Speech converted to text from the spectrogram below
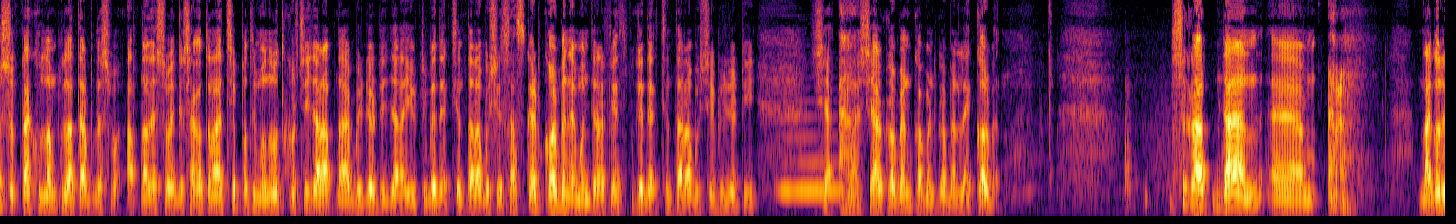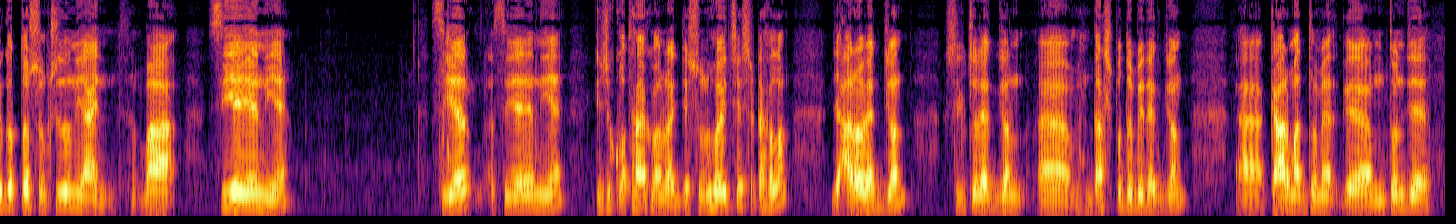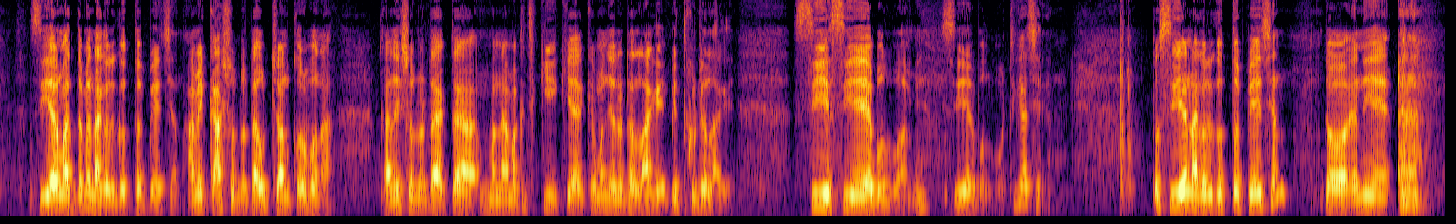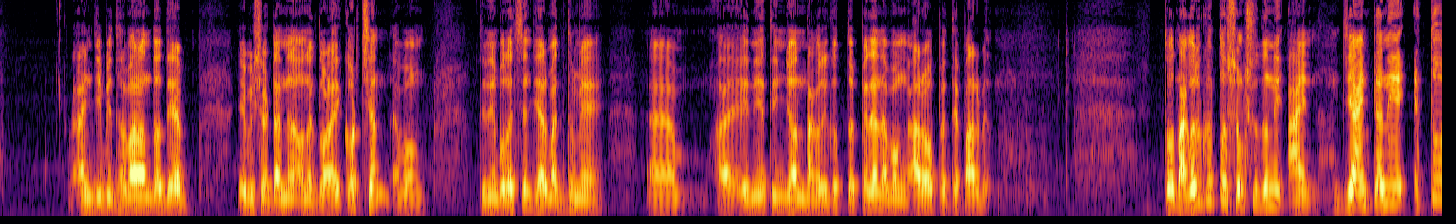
দর্শকরা খুললাম খুলাতে আপনাদের আপনাদের সবাইকে স্বাগত জানাচ্ছি। প্রথমে অনুরোধ করছি, যারা আপনারা ভিডিওটি যারা ইউটিউবে দেখছেন, তারা অবশ্যই সাবস্ক্রাইব করবেন এবং যারা ফেসবুকে দেখছেন, তারা অবশ্যই ভিডিওটি শেয়ার করবেন কমেন্ট করবেন লাইক করবেন। দর্শকরা জানেন নাগরিকত্ব সংশোধনী আইন বা সিএএ নিয়ে সিএ সিএএ নিয়ে কিছু কথা এখন রাজ্যে শুরু হয়েছে। সেটা হলো যে আরও একজন শিলচরের একজন দাসপদবীর একজন কার মাধ্যমে নতুন যে সিএর মাধ্যমে নাগরিকত্ব পেয়েছেন। আমি কার শব্দটা উচ্চারণ করব না? কারণ এই শব্দটা একটা মানে আমার কাছে কি কেমন যেন একটা লাগে, বিতকুটে লাগে। সি, সিএ বলব আমি, সিএ বলব, ঠিক আছে? তো সিএ নাগরিকত্ব পেয়েছেন। তো এ নিয়ে আইনজীবী ধর্মানন্দ দেব এ বিষয়টা নিয়ে অনেক লড়াই করছেন এবং তিনি বলেছেন যার মাধ্যমে এ নিয়ে তিনজন নাগরিকত্ব পেলেন এবং আরও পেতে পারবেন। তো নাগরিকত্ব সংশোধনী আইন, যে আইনটা নিয়ে এত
